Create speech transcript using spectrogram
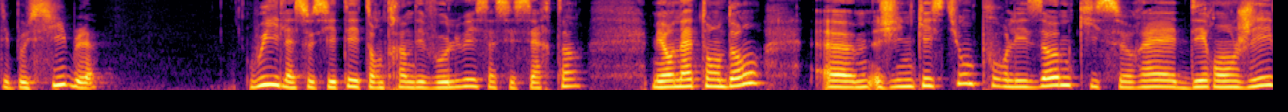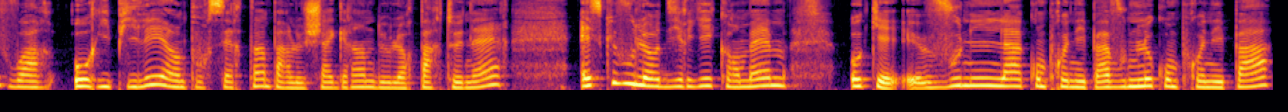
C'est possible. Oui, la société est en train d'évoluer, ça c'est certain. Mais en attendant, euh, j'ai une question pour les hommes qui seraient dérangés, voire horripilés hein, pour certains par le chagrin de leur partenaire. Est-ce que vous leur diriez quand même, ok, vous ne la comprenez pas, vous ne le comprenez pas,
